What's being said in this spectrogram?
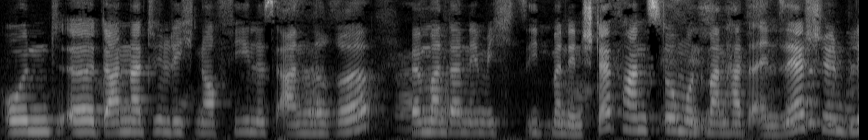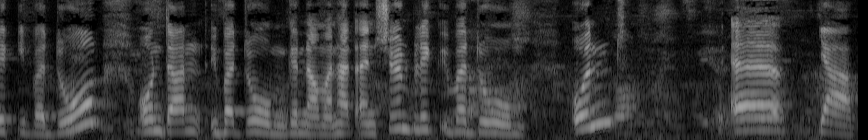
und äh, dann natürlich noch vieles andere. Wenn man dann nämlich sieht man den Stephansdom und man hat einen sehr schönen Blick über Dom und dann über Dom, genau, man hat einen schönen Blick über Dom und äh, ja,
